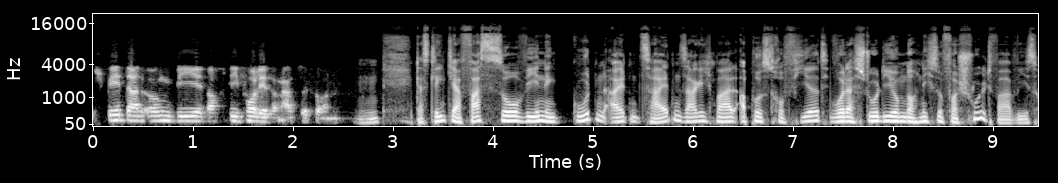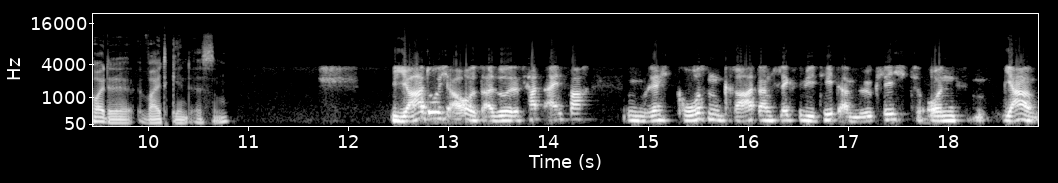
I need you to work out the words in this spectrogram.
später irgendwie noch die Vorlesung anzuführen. Mhm. Das klingt ja fast so wie in den guten alten Zeiten, sage ich mal, apostrophiert, wo das Studium noch nicht so verschult war, wie es heute weitgehend ist. Hm? Ja, durchaus. Also es hat einfach einen recht großen Grad an Flexibilität ermöglicht und ja,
